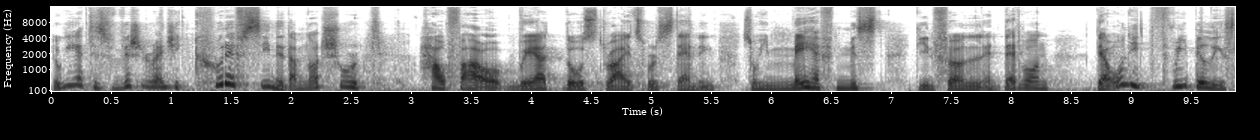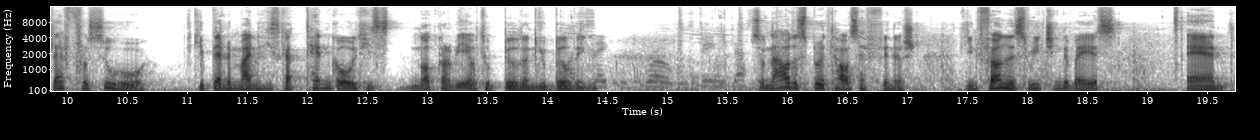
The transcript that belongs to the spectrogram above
Looking at this vision range, he could have seen it. I'm not sure how far or where those Dryads were standing, so he may have missed the Infernal, and that one... There are only three buildings left for Suho. Keep that in mind. He's got 10 gold. He's not going to be able to build a new building. So now the Spirit Towers have finished. The Infernal is reaching the base. And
